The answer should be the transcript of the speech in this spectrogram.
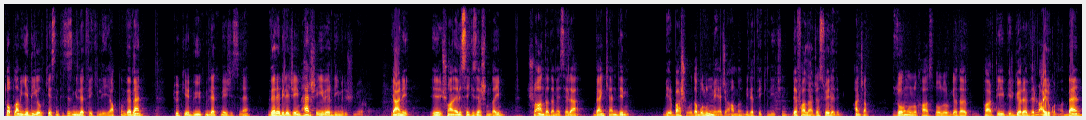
toplam 7 yıl kesintisiz milletvekilliği yaptım ve ben Türkiye Büyük Millet Meclisi'ne verebileceğim her şeyi verdiğimi düşünüyorum. Yani e, şu an 58 yaşındayım. Şu anda da mesela ben kendim bir başvuruda bulunmayacağımı milletvekili için defalarca söyledim. Ancak zorunluluk hasıl olur ya da parti bir görev verir ayrı konu. Ben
